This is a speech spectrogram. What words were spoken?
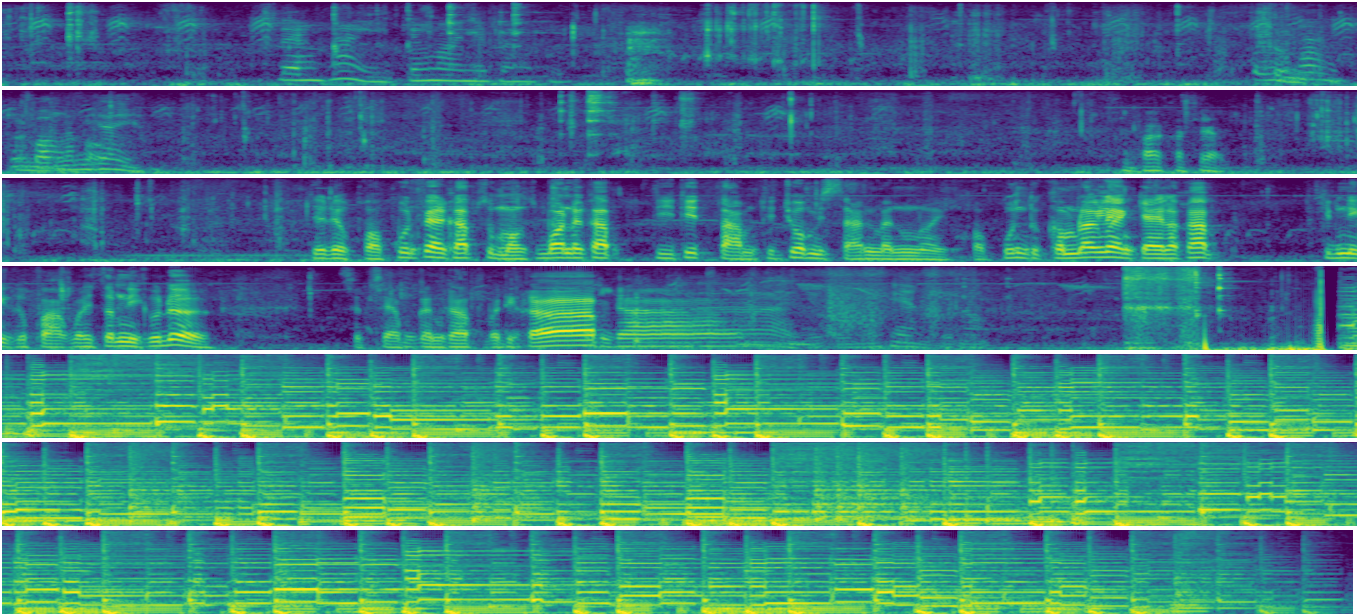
แดงให้จังหน่อยนี่เป็นเป็นต้นให้ต้นฟองลำไยสิภาคกระแสบจะเดี๋ยวขอบคุณแฟนครับสมองสมบอนนะครับที่ติดตามที่ชมอีสานมันหน่อยขอบคุณทุกกำลังแรงใจแล้วครับคลิปนี้ก็ฝากไว้สำนีก็เด้อ แซมกันครับสวัสดีครับ สวัสดีครับ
